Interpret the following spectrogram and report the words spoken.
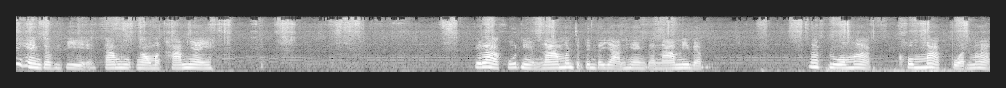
ยแห้งจ้ะพี่พี่ๆตามเงามะขามใหญ่เวลาคูดนี่น้ำมันจะเป็นตะยานแห้งแต่น้ำนี่แบบน่ากลัวมากคมมากปวดมาก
